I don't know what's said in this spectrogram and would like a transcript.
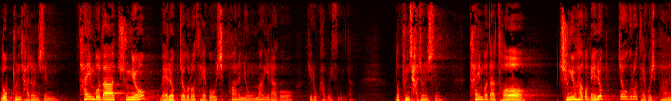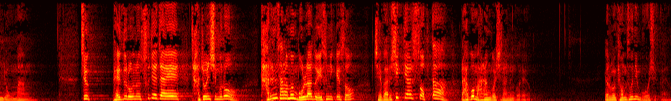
높은 자존심, 타인보다 중요, 매력적으로 되고 싶어 하는 욕망이라고 기록하고 있습니다. 높은 자존심, 타인보다 더 중요하고 매력적으로 되고 싶어 하는 욕망. 즉, 베드로는 수제자의 자존심으로 다른 사람은 몰라도 예수님께서 제 발을 씻게 할 수 없다라고 말한 것이라는 거예요. 여러분 겸손이 무엇일까요?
